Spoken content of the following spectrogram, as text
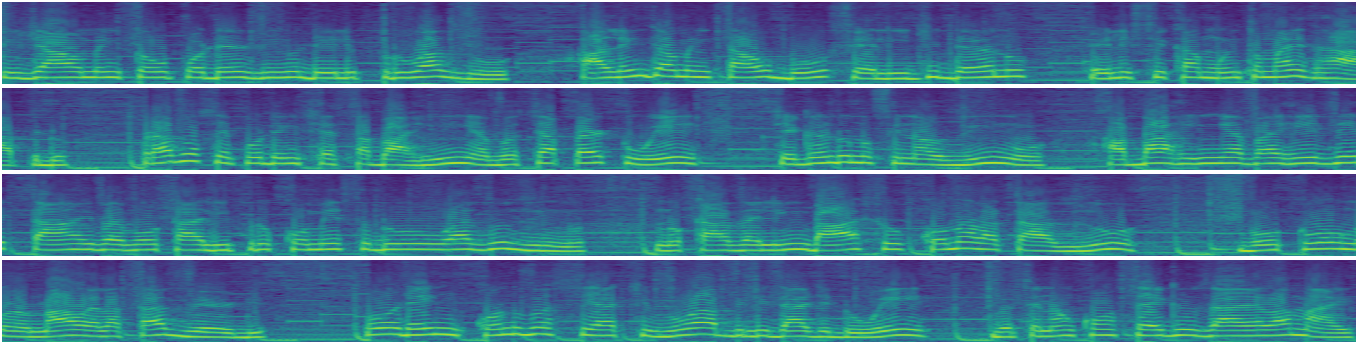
e já aumentou o poderzinho dele pro azul. Além de aumentar o buff ali de dano, ele fica muito mais rápido. Para você poder encher essa barrinha, você aperta o E, chegando no finalzinho, a barrinha vai resetar e vai voltar ali pro começo do azulzinho. No caso ali embaixo, como ela tá azul, voltou ao normal, ela tá verde. Porém, quando você ativou a habilidade do E, você não consegue usar ela mais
